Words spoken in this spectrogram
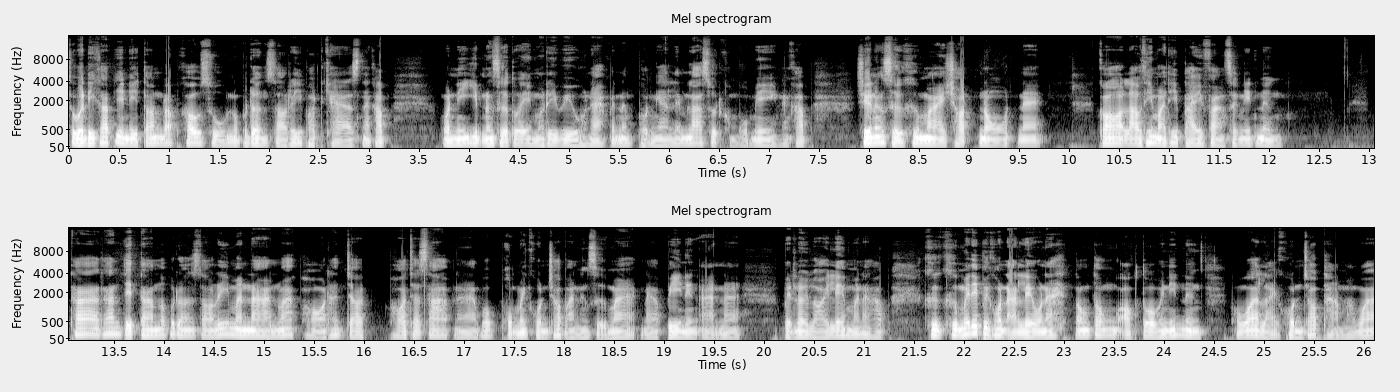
สวัสดีครับ ยินดีต้อนรับเข้าสู่น p ดลสตอรี่พอดแคสต์นะครับ วันนี้หยิบหนังสือตัวเองมารีวิวนะ เป็นผลงานเล่มล่าสุดของผมเองนะครับ ชื่อหนังสือคือ My Short Note นะ ก็เล่าที่มาที่ไปฟังสักนิดหนึ่ง ถ้าท่านติดตามนพดลสตอรี่มานานมากพอท่านจะพอจะทราบนะว่าผมเป็นคนชอบอ่านหนังสือมากนะปีหนึ่งอ่านนะเป็นร้อยๆเล่มนะครับ คือคือไม่ได้เป็นคนอ่านเร็วนะ ต้องต้องออกตัวไปนิดนึง เพราะว่าหลายคนชอบถามมาว่า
